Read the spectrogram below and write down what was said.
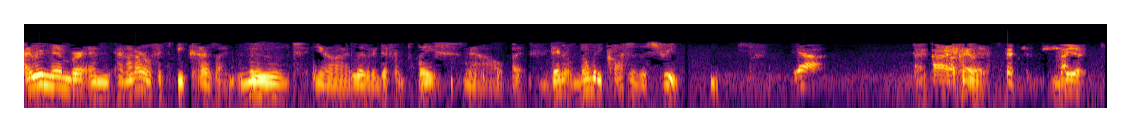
I remember, and and I don't know if it's because I moved, you know, I live in a different place now, but they don't, nobody crosses the street. Yeah. All right, okay, later. See ya.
